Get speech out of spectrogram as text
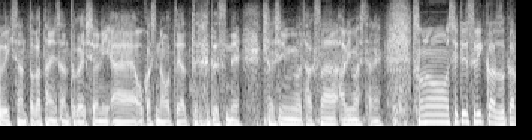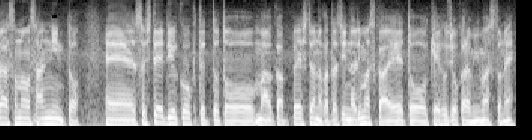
植木さんとか谷さんとか一緒に、えーおかしなことやってるですね写真もたくさんありましたね。そのシティスリッカーズからその3人と、えーそしてデューク・オクテットと、まあ、合併したような形になりますか、えー、と系譜上から見ますとね。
